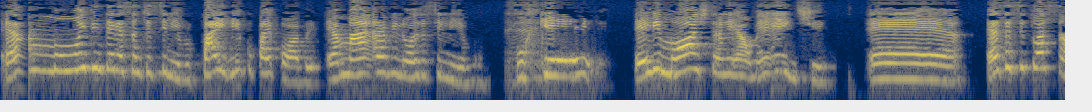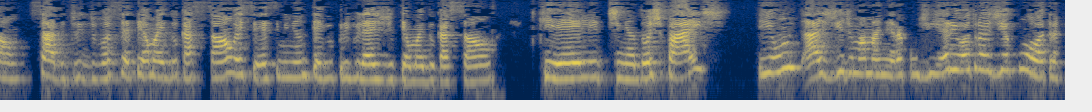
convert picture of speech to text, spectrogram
É muito interessante esse livro, Pai Rico, Pai Pobre. É maravilhoso esse livro, é. porque ele, ele mostra realmente é, essa situação, sabe, de, de, você ter uma educação. Esse, esse menino teve o privilégio de ter uma educação que ele tinha dois pais e um agia de uma maneira com dinheiro e outro agia com outra.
